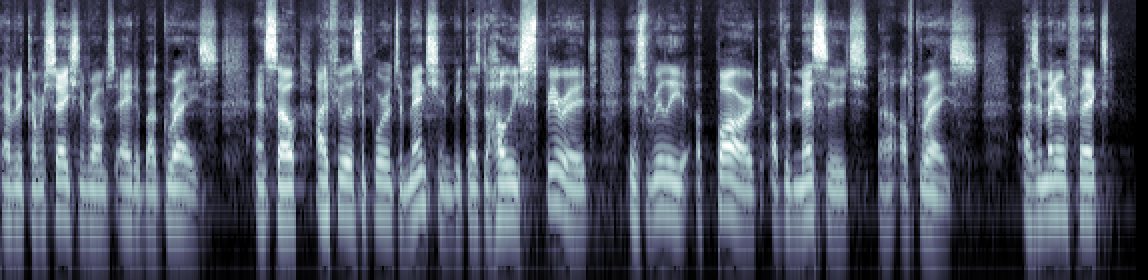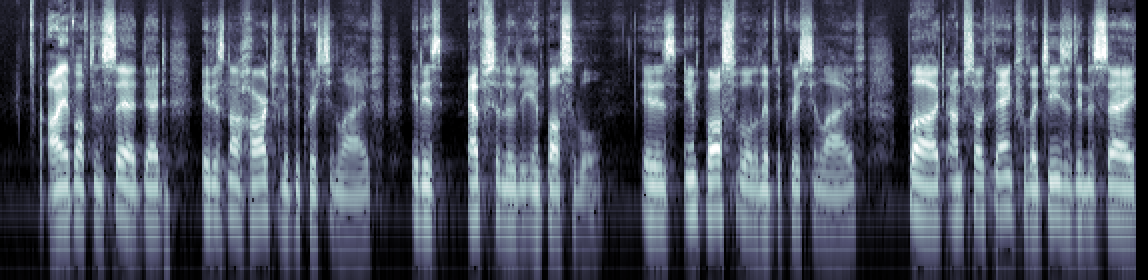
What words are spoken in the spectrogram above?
have a conversation in Romans 8 about grace. And so I feel it's important to mention because the Holy Spirit is really a part of the message uh, of grace. As a matter of fact, I have often said that it is not hard to live the Christian life, it is absolutely impossible. It is impossible to live the Christian life, but I'm so thankful that Jesus didn't say,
